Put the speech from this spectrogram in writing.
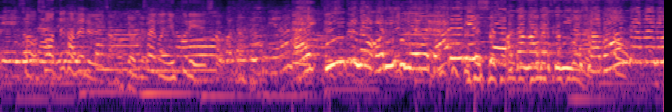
えーそう座って食べるじゃん。最後にゆっくりして。はい、ピンクの織姫は誰でしょう？お友達にはシャボン玉の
